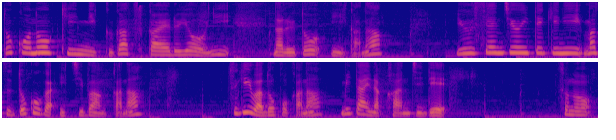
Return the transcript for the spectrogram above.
どこの筋肉が使えるようになるといいかな優先順位的にまずどこが一番かな次はどこかな？みたいな感じでその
